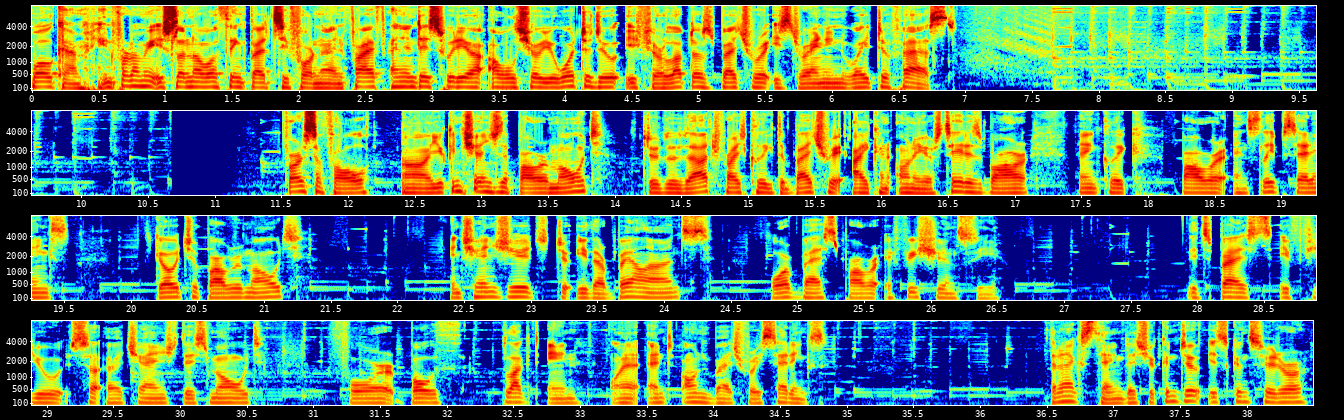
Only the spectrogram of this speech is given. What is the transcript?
Welcome, in front of me is Lenovo ThinkPad T495 and in this video I will show you what to do if your laptop's battery is draining way too fast. First of all, uh, you can change the power mode. To do that, right click the battery icon on your status bar, then click power and sleep settings, go to power mode and change it to either balanced or best power efficiency. It's best if you uh, change this mode for both plugged in and on battery settings. The next thing that you can do is consider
